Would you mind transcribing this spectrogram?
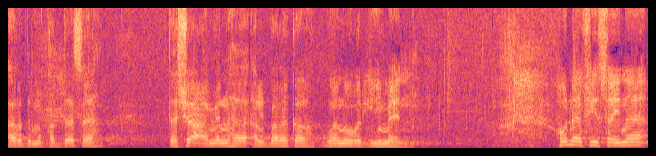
أرض مقدسة تشع منها البركة ونور الإيمان. هنا في سيناء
